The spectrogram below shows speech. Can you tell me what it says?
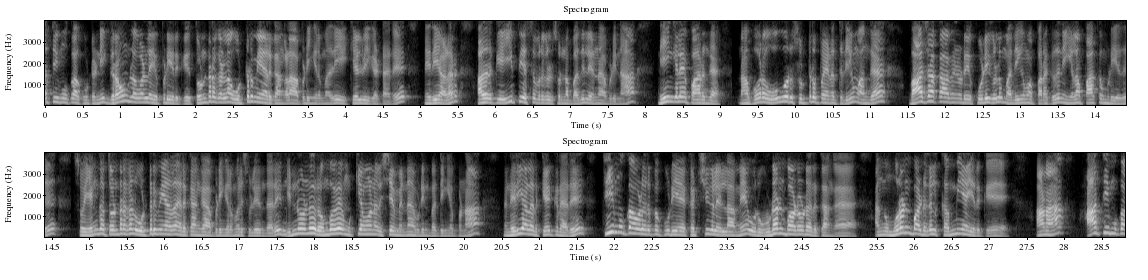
அதிமுக கூட்டணி கிரவுண்ட் லெவலில் எப்படி இருக்குது தொண்டர்கள்லாம் ஒற்றுமையாக இருக்காங்களா அப்படிங்கிற மாதிரி கேள்வி கேட்டார் நெறியாளர். அதற்கு இபிஎஸ் அவர்கள் சொன்ன பதில் என்ன அப்படின்னா நீங்களே பாருங்கள் நான் போகிற ஒவ்வொரு சுற்றுப்பயணத்துலேயும் அங்கே பாஜகவினுடைய கொடிகளும் அதிகமாக பறக்குது. நீங்களாம் பார்க்க முடியுது. ஸோ எங்கள் தொண்டர்கள் ஒற்றுமையாக தான் இருக்காங்க அப்படிங்கிற மாதிரி சொல்லியிருந்தாரு. இன்னொன்று ரொம்பவே முக்கியமான விஷயம் என்ன அப்படின்னு பார்த்தீங்க அப்படின்னா நெறியாளர் கேட்குறாரு திமுகவில் இருக்கக்கூடிய கட்சிகள் எல்லாமே ஒரு உடன்பாடோடு இருக்காங்க. அங்கே முரண்பாடுகள் கம்மியாக இருக்குது ஆனால் அதிமுக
